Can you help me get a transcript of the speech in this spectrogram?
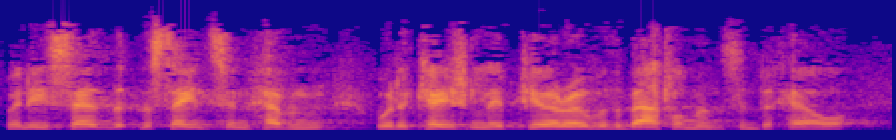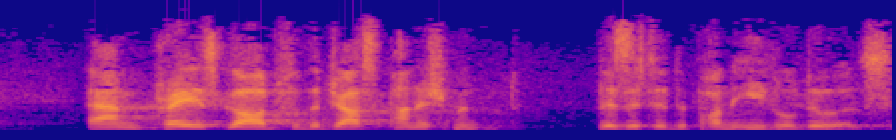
when he said that the saints in heaven would occasionally peer over the battlements into hell and praise God for the just punishment visited upon evildoers.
